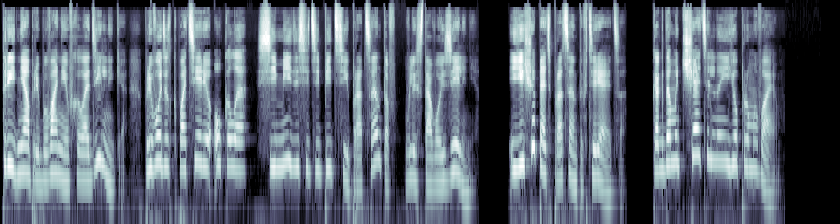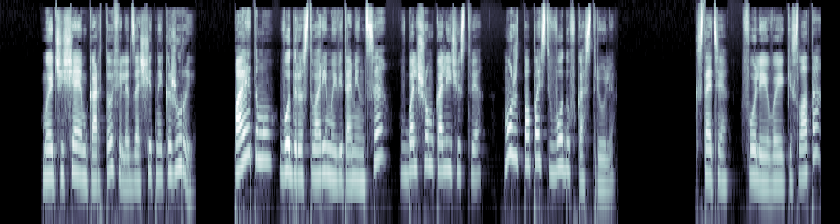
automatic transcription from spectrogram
Три дня пребывания в холодильнике приводят к потере около 75% в листовой зелени. И еще 5% теряется, когда мы тщательно ее промываем. Мы очищаем картофель от защитной кожуры, поэтому водорастворимый витамин С в большом количестве может попасть в воду в кастрюле. Кстати, фолиевая кислота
